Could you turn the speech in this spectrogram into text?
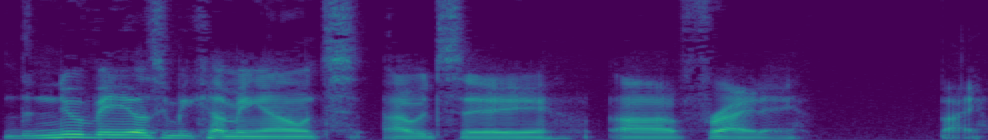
the new videos gonna be coming out. I would say uh, Friday. Bye.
